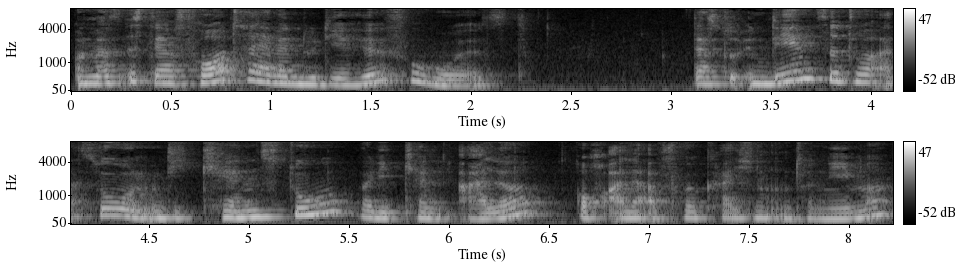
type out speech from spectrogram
Und was ist der Vorteil, wenn du dir Hilfe holst? Dass du in den Situationen, und die kennst du, weil die kennen alle, auch alle erfolgreichen Unternehmer,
